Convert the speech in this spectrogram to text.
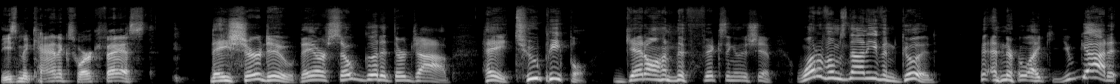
these mechanics work fast. They sure do. They are so good at their job. Hey, two people get on the fixing of the ship. One of them's not even good. And they're like, you got it.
